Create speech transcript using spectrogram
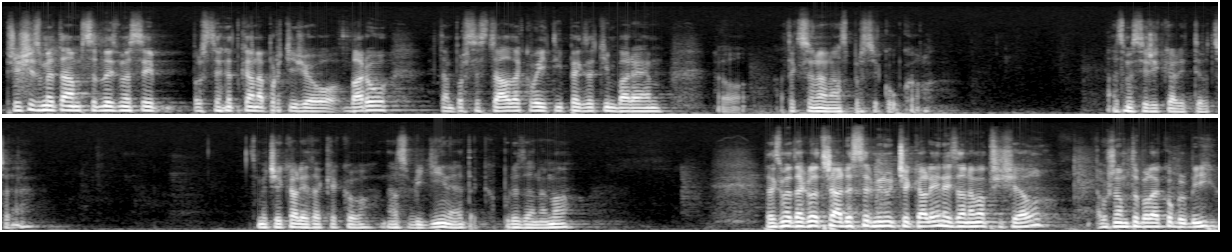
přišli jsme tam, sedli jsme si prostě hnedka naproti že jo, baru, tam prostě stál takový týpek za tím barem jo, a tak se na nás prostě koukal. A jsme si říkali, ty co je? Jsme čekali tak jako nás vidí, ne, tak půjde za náma. Tak jsme takhle třeba 10 minut čekali, než za náma přišel a už nám to bylo jako blbý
